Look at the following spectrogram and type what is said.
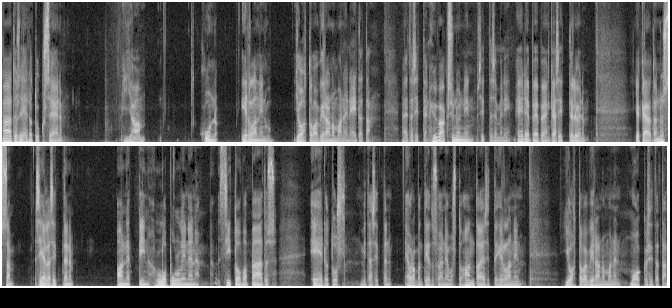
päätösehdotukseen. Ja kun Irlannin johtava viranomainen ei tätä näitä sitten hyväksynyt, niin sitten se meni EDPPn käsittelyyn. Ja käytännössä siellä sitten annettiin lopullinen sitova päätösehdotus, mitä sitten Euroopan tietosuojaneuvosto antaa ja sitten Irlannin johtava viranomainen muokkasi tätä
